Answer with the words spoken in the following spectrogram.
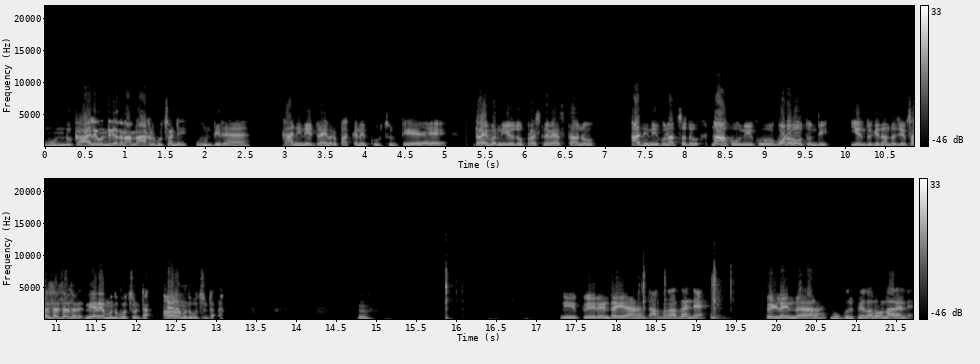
ముందు ఖాళీ ఉంది కదా నాన్న అక్కడ కూర్చోండి. ఉందిరా. కానీ నీ డ్రైవర్ పక్కనే కూర్చుంటే డ్రైవర్ని ఏదో ప్రశ్న వేస్తాను. అది నీకు నచ్చదు నాకు నీకు గొడవ అవుతుంది ఎందుకు ఇదంతా సరే చెప్పు? సరే సరే సరే నేనే ముందు కూర్చుంటా నేనే ముందు కూర్చుంటా. నీ పేరేంటయ్యా? ధర్మరాజు అండి. పెళ్ళయిందా? ముగ్గురు పిల్లలు ఉన్నారండి.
